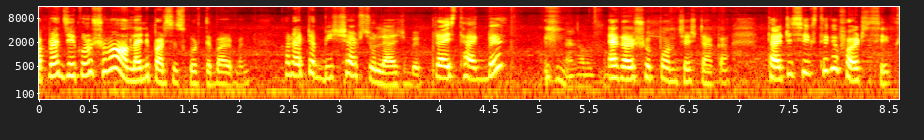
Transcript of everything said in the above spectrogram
আপনার যে কোনো সময় অনলাইনে পারচেস করতে পারবেন। কারণ একটা বিশ্বাস চলে আসবে। প্রাইস থাকবে এগারোশো। পঞ্চাশ টাকা। থার্টি সিক্স থেকে ফর্টি সিক্স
